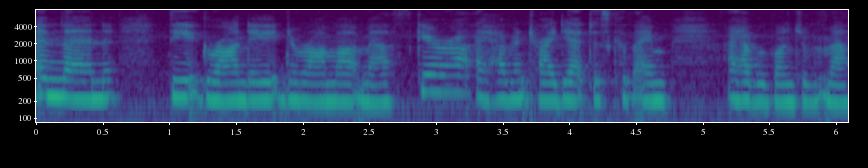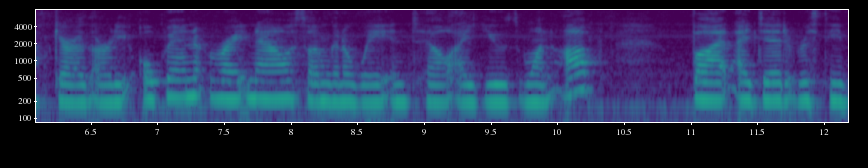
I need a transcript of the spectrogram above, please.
And then the Grande Drama Mascara I haven't tried yet just because I'm I have a bunch of mascaras already open right now, so I'm going to wait until I use one up. But I did receive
